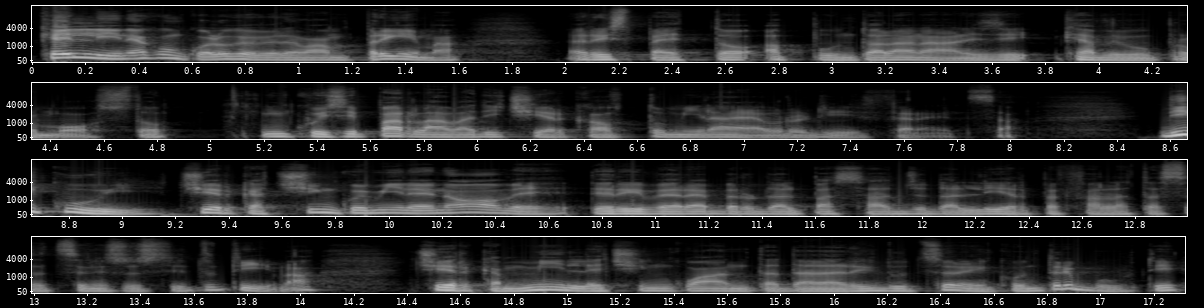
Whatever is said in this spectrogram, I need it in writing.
che è in linea con quello che vedevamo prima rispetto appunto all'analisi che avevo promosto in cui si parlava di circa 8.000 euro di differenza, di cui circa 5.009 deriverebbero dal passaggio dall'IRPEF alla tassazione sostitutiva, circa 1.050 dalla riduzione dei contributi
